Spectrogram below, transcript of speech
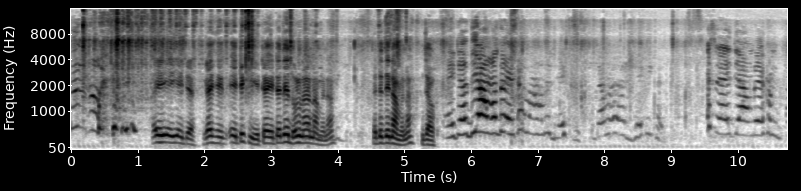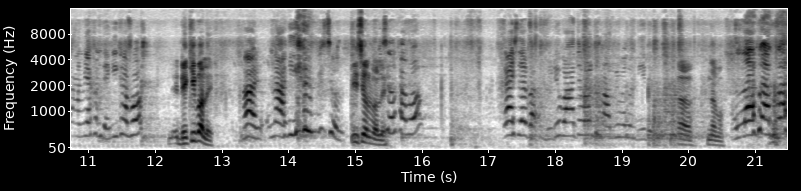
এই এই এইটা। গাইস এটা কি? এটা এটা দিয়ে দোলনা নামে না? এটা দিয়ে নামে না? যাও। এইটা দিয়ে আমাদের এটা আমাদের ঢেকি এটা আমরা ঢেকি খাই। আচ্ছা এই যে আমরা এখন আমি এখন ঢেকি খাব। দেখি বলে? আর না কি পিছল? পিছল বলে। পিছল খাব। গাইস ভিডিও বানাতে বানাতে মাগরি মেলন দিয়ে দেবো। হ্যাঁ নামো। আল্লাহু আকবার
